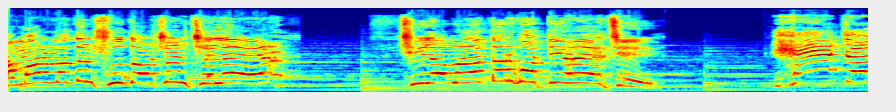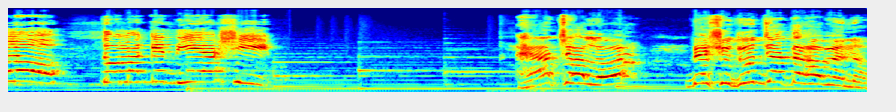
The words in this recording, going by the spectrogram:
আমার মতন সুদর্শন ছেলে ছিল বলে তোর গতি হয়েছে। হ্যাঁ চলো তোমাকে দিয়ে আসি। হ্যাঁ চলো বেশি দূর যেতে হবে না।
